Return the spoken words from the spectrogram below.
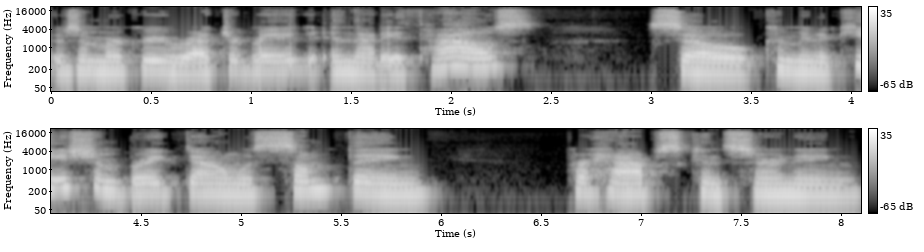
there's a Mercury retrograde in that eighth house. So communication breakdown with something perhaps concerning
